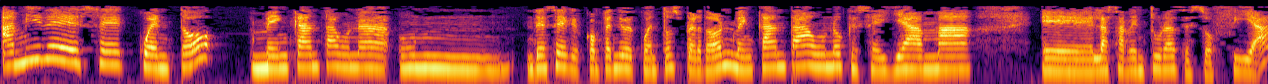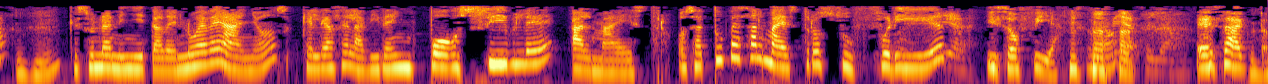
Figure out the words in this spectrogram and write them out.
A mí de ese cuento me encanta una un de ese compendio de cuentos, perdón, me encanta uno que se llama eh, Las aventuras de Sofía, que es una niñita de nueve años que le hace la vida imposible al maestro. O sea, tú ves al maestro sufrir y Sofía, ¿no? Sofía se llama. Exacto.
